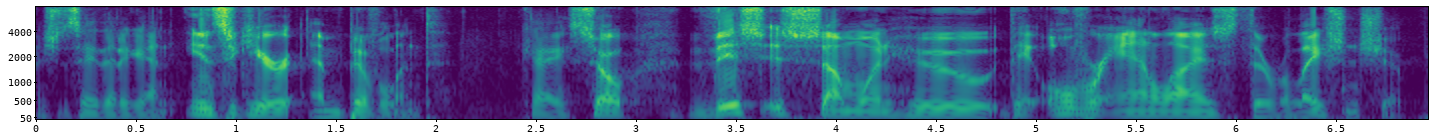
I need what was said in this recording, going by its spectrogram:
I should say that again insecure, ambivalent. Okay, so this is someone who they overanalyze their relationship.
